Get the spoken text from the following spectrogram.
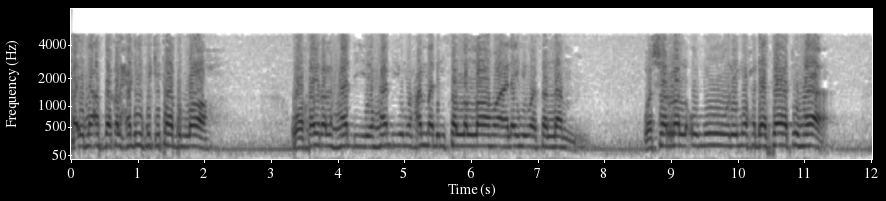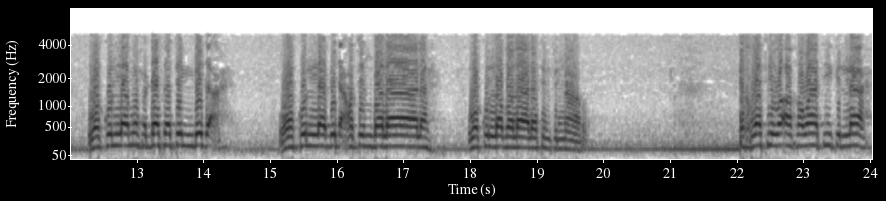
فإن أصدق الحديث كتاب الله وخير الهدي هدي محمد صلى الله عليه وسلم وشر الأمور محدثاتها وكل محدثة بدعة وكل بدعة ضلالة وكل ضلالة في النار. Ikhwati wa akhawati fillah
